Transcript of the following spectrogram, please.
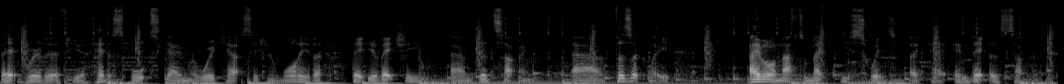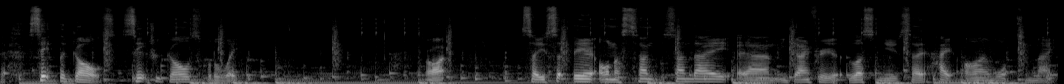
that whether if you had a sports game, a workout session, whatever, that you've actually um, did something uh, physically able enough to make you sweat. Okay, and that is something. Okay, set the goals. Set your goals for the week. All right. So you sit there on a sun- Sunday, um, you're going through your list, and you say, "Hey, I want to make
